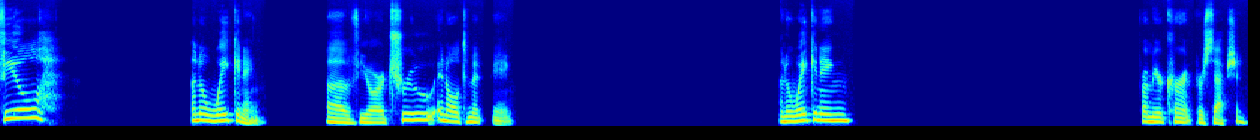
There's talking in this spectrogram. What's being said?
feel an awakening of your true and ultimate being. An awakening from your current perception.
